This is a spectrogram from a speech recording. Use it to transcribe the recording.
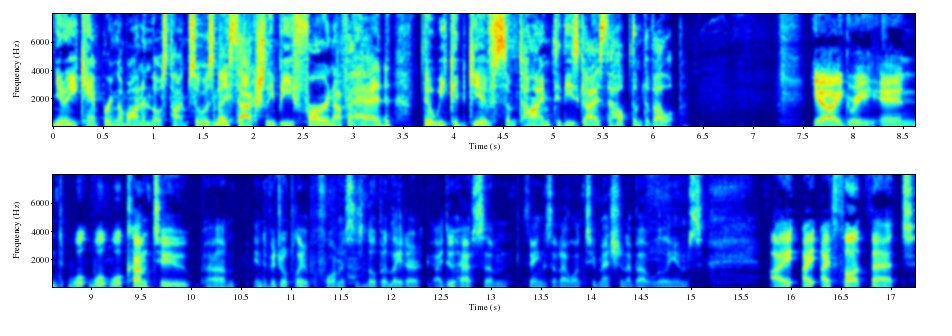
you know, you can't bring them on in those times. So it was nice to actually be far enough ahead that we could give some time to these guys to help them develop. Yeah, I agree, and we'll we'll, we'll come to um, individual player performances a little bit later. I do have some things that I want to mention about Williams. I I, I thought that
